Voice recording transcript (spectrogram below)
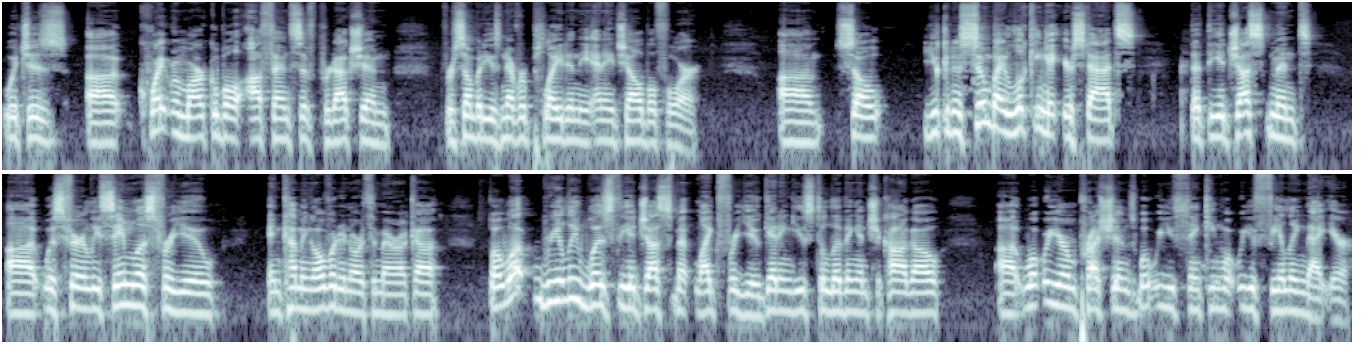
which is uh, quite remarkable offensive production for somebody who's never played in the NHL before. Um, so you can assume by looking at your stats that the adjustment uh, was fairly seamless for you in coming over to North America. But what really was the adjustment like for you, getting used to living in Chicago? Uh, what were your impressions? What were you thinking? What were you feeling that year?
